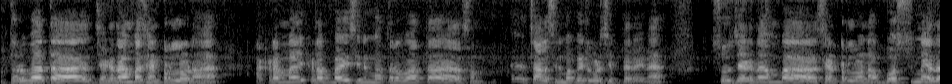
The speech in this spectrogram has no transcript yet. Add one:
తరువాత జగదాంబ సెంటర్లోన అక్కడమ్మాయి ఇక్కడ అబ్బాయి సినిమా తర్వాత చాలా సినిమా పేర్లు కూడా చెప్పారు ఆయన. సో జగదాంబ సెంటర్లోన బస్సు మీద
